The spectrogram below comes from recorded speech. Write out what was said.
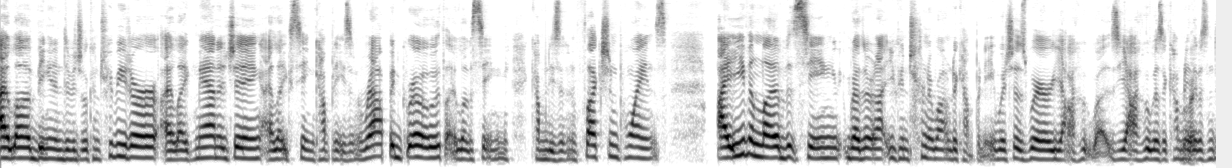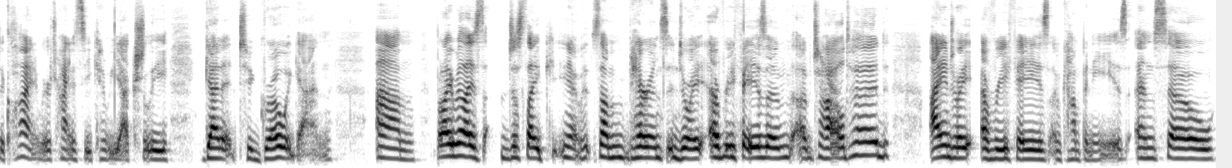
I love being an individual contributor. I like managing. I like seeing companies in rapid growth. I love seeing companies in inflection points. I even love seeing whether or not you can turn around a company, which is where Yahoo was. Yahoo was a company right. that was in decline. We were trying to see can we actually get it to grow again. Um, but I realized, just like you know, some parents enjoy every phase of, of childhood. I enjoy every phase of companies. And so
